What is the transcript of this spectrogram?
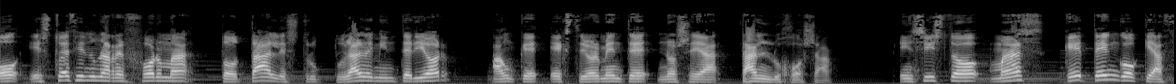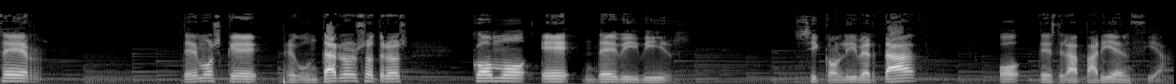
¿O estoy haciendo una reforma total, estructural de mi interior, aunque exteriormente no sea tan lujosa. Insisto, más, ¿qué tengo que hacer? Tenemos que preguntarnos nosotros cómo he de vivir. Si con libertad o desde la apariencia.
